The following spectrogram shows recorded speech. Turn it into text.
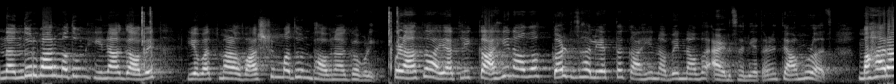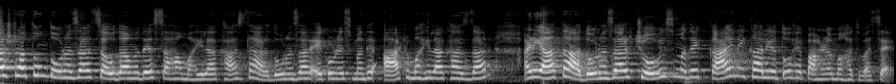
नंदुरबारमधून हिना गावित यवतमाळ वाशिम मधून भावना गवळी पण आता यातली काही नावं कट झाली आहेत तर काही नवीन नावं ऍड झाली आहेत. आणि त्यामुळंच महाराष्ट्रातून दोन हजार चौदा मध्ये सहा महिला खासदार दोन हजार एकोणीसमध्ये आठ महिला खासदार आणि आता दोन हजार चोवीसमध्ये काय निकाल येतो हे पाहणं महत्वाचं आहे.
